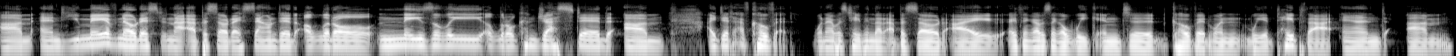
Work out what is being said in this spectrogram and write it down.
Um, and you may have noticed in that episode, I sounded a little nasally, a little congested. Um, I did have COVID when I was taping that episode. I, I think I was like a week into COVID when we had taped that. And um,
